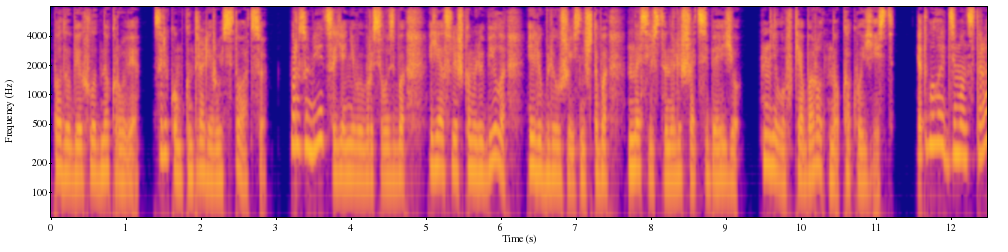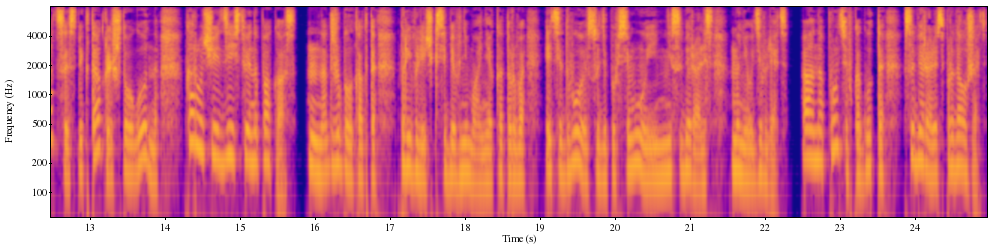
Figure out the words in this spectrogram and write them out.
подобие хладнокровия, целиком контролируя ситуацию. Разумеется, я не выбросилась бы. Я слишком любила и люблю жизнь, чтобы насильственно лишать себя ее. Неловкий оборот, но какой есть. Это была демонстрация, спектакль, что угодно. Короче, действие на показ. Надо же было как-то привлечь к себе внимание, которого эти двое, судя по всему, и не собирались мне удивлять. А напротив, как будто собирались продолжать.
